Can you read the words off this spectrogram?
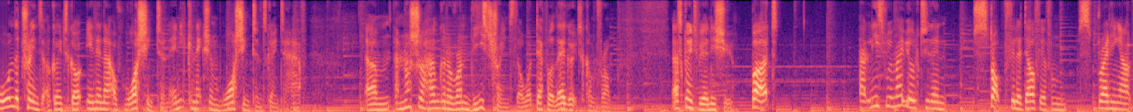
all the trains that are going to go in and out of Washington, any connection Washington's going to have. Um, I'm not sure how I'm going to run these trains though, what depot they're going to come from. That's going to be an issue. But at least we might be able to then stop Philadelphia from spreading out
